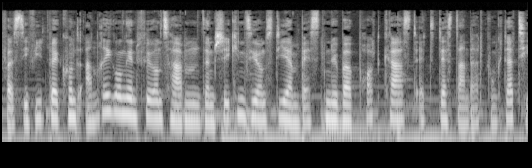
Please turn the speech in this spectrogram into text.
Falls Sie Feedback und Anregungen für uns haben, dann schicken Sie uns die am besten über podcast.derstandard.at.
